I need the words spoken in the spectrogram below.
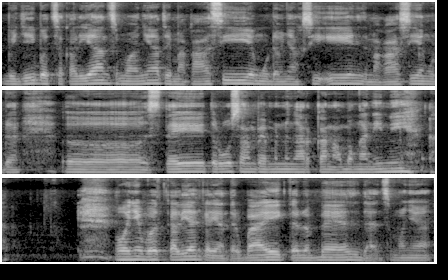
Jadi buat sekalian semuanya. Terima kasih yang udah nyaksiin terima kasih yang udah uh, stay terus sampai mendengarkan omongan ini pokoknya buat kalian kalian terbaik ter best dan semuanya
